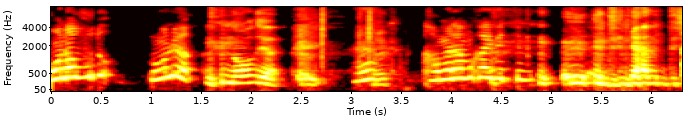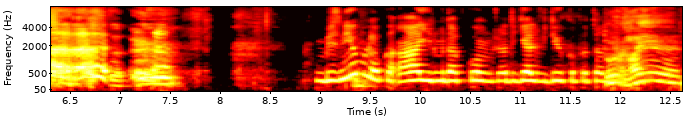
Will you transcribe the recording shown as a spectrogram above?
Bana vurdu. Ne oluyor? ne oluyor? He? Doruk. Kameramı kaybettim. Dünyanın dışına çıktı. Biz niye blok? Aa 20 dakika olmuş. Hadi gel videoyu kapatalım. Doruk hayır.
